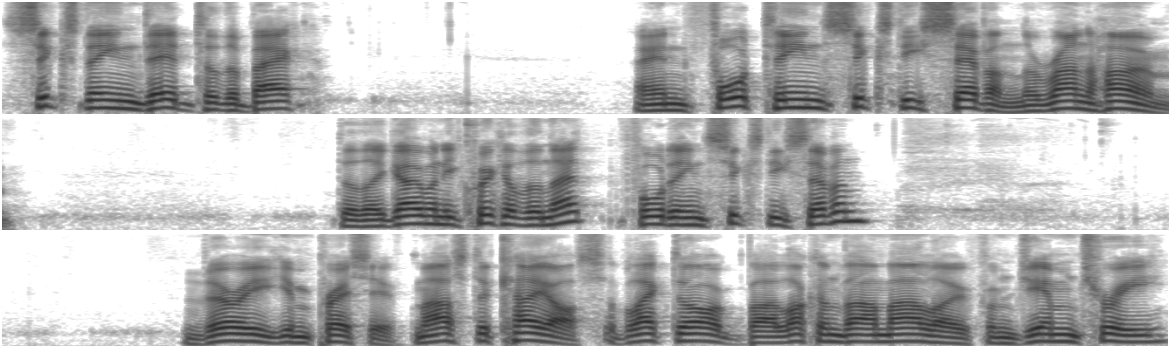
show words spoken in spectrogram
16 dead to the back and 1467, the run home. Do they go any quicker than that? 1467? Very impressive. Master Chaos, a black dog by Lochinvar Marlowe from Gem Tree,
